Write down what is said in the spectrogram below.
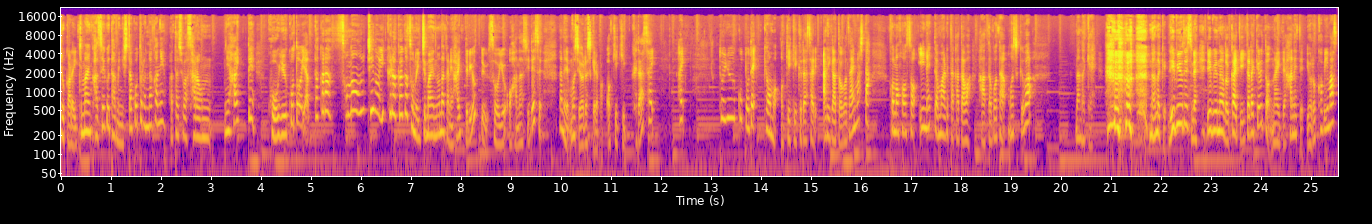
0から1万円稼ぐためにしたことの中に私はサロンに入ってこういうことをやったからそのうちのいくらかがその1万円の中に入ってるよっていうそういうお話です。なのでもしよろしければお聞きください。はい。ということで今日もお聴きくださりありがとうございました。この放送いいねって思われた方はハートボタンもしくはなんだっけ？なんだっけ？レビューですね。レビューなど書いていただけると泣いて跳ねて喜びます。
